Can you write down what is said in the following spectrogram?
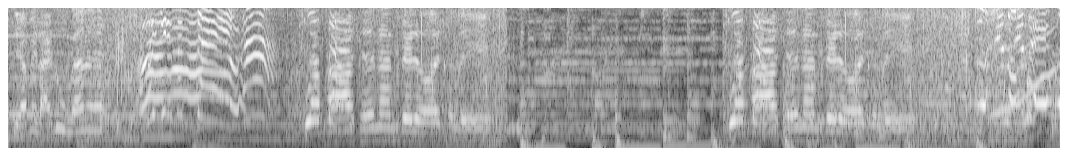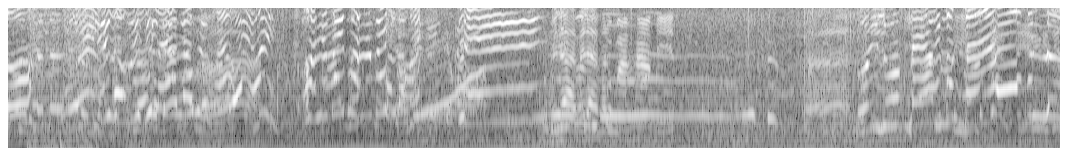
เสียไปหลายลูกแล้วนะจะพาเธอนั้นไปลอยทะเลจะพาเธอนั้นไปลอยทะเลไม่ได้ไม่ได้มันประมาณ5เมตรอ่าเฮ้ยลึกแล้วลึกแล้วมันลึ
